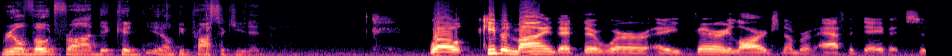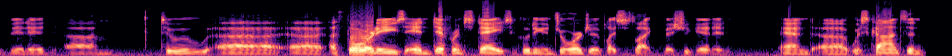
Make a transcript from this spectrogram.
real vote fraud that could you know be prosecuted? Well keep in mind that there were a very large number of affidavits submitted um, to uh, uh, authorities in different states including in georgia places like michigan and and uh, Wisconsin,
